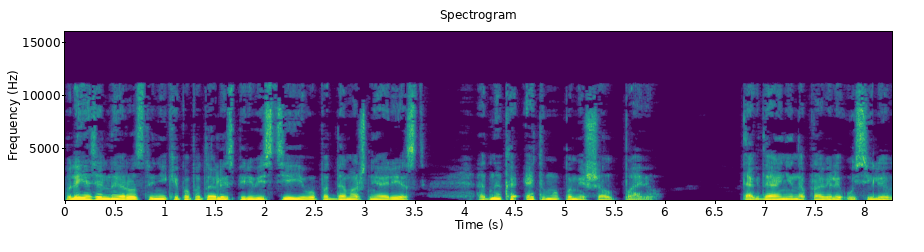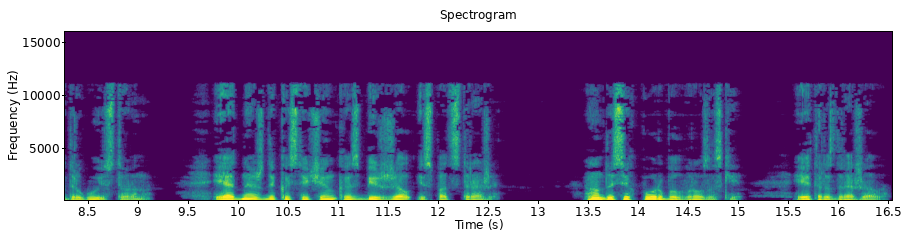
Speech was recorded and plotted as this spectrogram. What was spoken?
Влиятельные родственники попытались перевести его под домашний арест, однако этому помешал Павел. Тогда они направили усилия в другую сторону. И однажды Костюченко сбежал из-под стражи. Он до сих пор был в розыске, и это раздражало.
